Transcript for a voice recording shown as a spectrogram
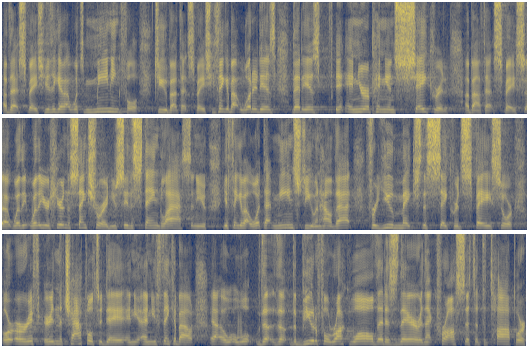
of that space, you think about what's meaningful to you about that space, you think about what it is that is, in your opinion, sacred about that space. Uh, whether, whether you're here in the sanctuary and you see the stained glass and you, you think about what that means to you and how that for you makes this sacred space, or, or or if you're in the chapel today and you, and you think about uh, the, the, the, beautiful rock wall that is there and that cross that's at the top, or,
